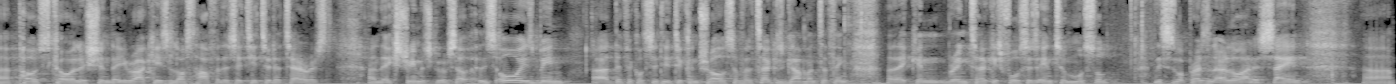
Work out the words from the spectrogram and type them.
Uh, Post coalition, the Iraqis lost half of the city to the terrorists and the extremist groups. So it's always been a difficult city to control. So for the Turkish government to think that they can bring Turkish forces into Mosul, this is what President Erdogan is saying. Uh,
